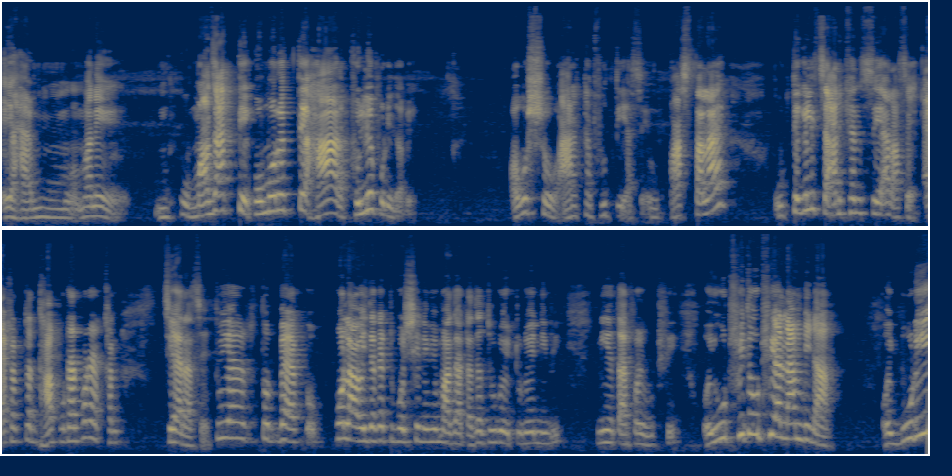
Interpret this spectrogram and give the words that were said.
এই মানে মাজারতে কোমরেরতে হাড় খুলে পড়ে যাবে। অবশ্য আর একটা বুদ্ধি আছে, ওই পাঁচতলায় উঠতে গেলে চারখান চেয়ার আছে, এক একটা ধাপ ওঠার পরে একখান চেয়ার আছে। তুই আর তোর পোলা ওই জায়গায় একটু বসে নিবি মাজা টাজা জুড়োই টুড়োই নিবি, নিয়ে তারপরে উঠবি। ওই উঠবি তো উঠবি আর নামবি না। ওই বুড়ি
